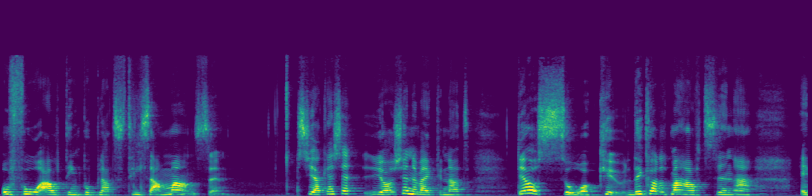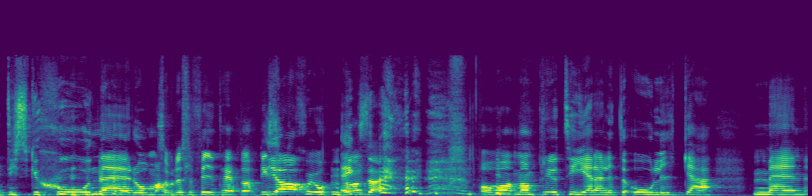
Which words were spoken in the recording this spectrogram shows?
och få allting på plats tillsammans. Så jag, kan, kä- jag känner verkligen att det var så kul. Det är klart att man har haft sina eh, diskussioner och man... Som det så fint heter, diskussioner. Ja, exakt. och man prioriterar lite olika. Men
